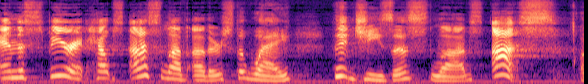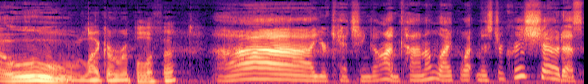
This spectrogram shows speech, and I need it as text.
And the Spirit helps us love others the way that Jesus loves us. Oh, like a ripple effect? Ah, you're catching on, kind of like what Mr. Chris showed us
